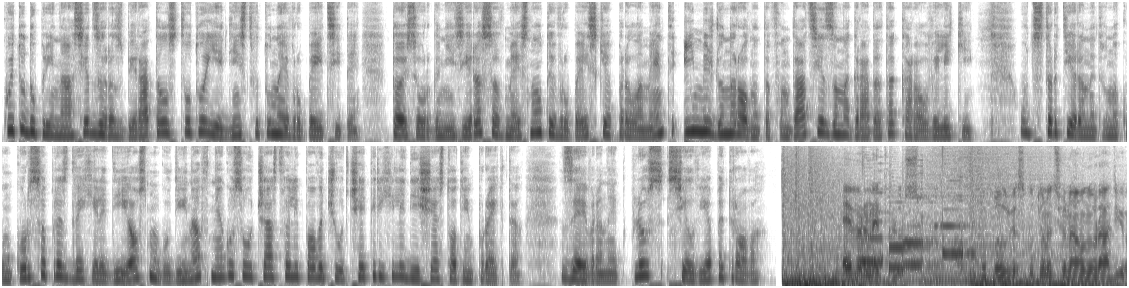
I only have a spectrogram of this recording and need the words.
които допринасят за разбирателството и единството на европейците. Той се организира съвместно от Европейския парламент и Международната фундация за наградата Карл Велики. От стартирането на конкурса през 2008 година в него са участвали повече от 4600 проекта. За Евранет Плюс Силвия Петрова. Евранет Плюс по Българското национално радио.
